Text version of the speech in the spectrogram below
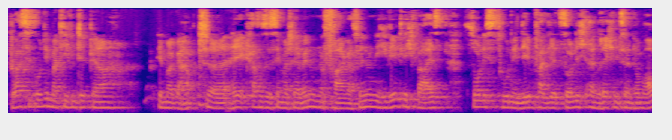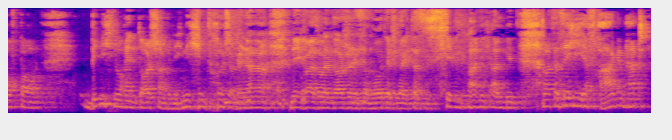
du hast den ultimativen Tipp ja immer gehabt, äh, hey, Kassensystemhersteller, wenn du eine Frage hast, wenn du nicht wirklich weißt, soll ich es tun, in dem Fall jetzt soll ich ein Rechenzentrum aufbauen, bin ich noch in Deutschland, bin ich nicht in Deutschland, einer, nee, ich weiß, aber in Deutschland ist, dann sollte vielleicht das System gar nicht anbieten, aber tatsächlich er Fragen hat,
